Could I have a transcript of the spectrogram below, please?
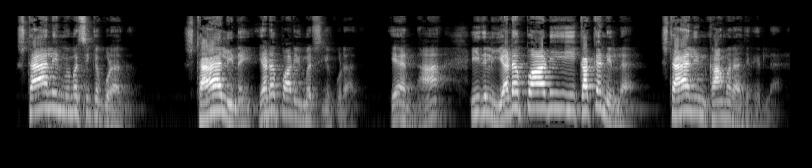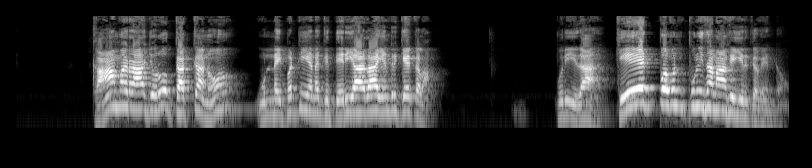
ஸ்டாலின் விமர்சிக்கக்கூடாது. ஸ்டாலினை எடப்பாடி விமர்சிக்கக்கூடாது. ஏன்னா இதில் எடப்பாடி கக்கன் இல்லை ஸ்டாலின் காமராஜர் இல்லை. காமராஜரோ கக்கனோ உன்னை பற்றி எனக்கு தெரியாதா என்று கேட்கலாம். புரியுதா? கேட்பவன் புனிதனாக இருக்க வேண்டும்.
